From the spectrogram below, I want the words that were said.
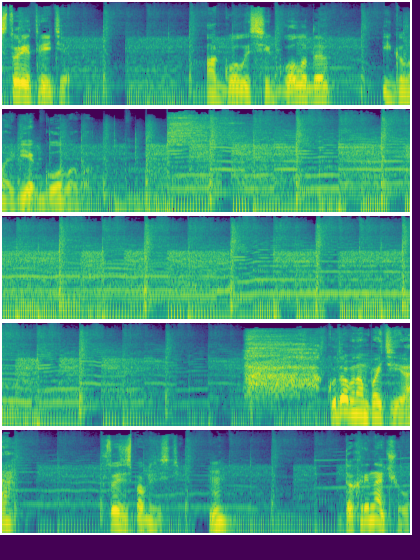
История третья. О голосе голода и голове голова. Куда бы нам пойти, а? Что здесь поблизости? М? Да хрена чего.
